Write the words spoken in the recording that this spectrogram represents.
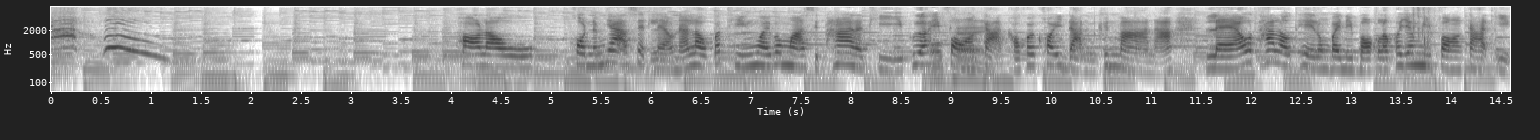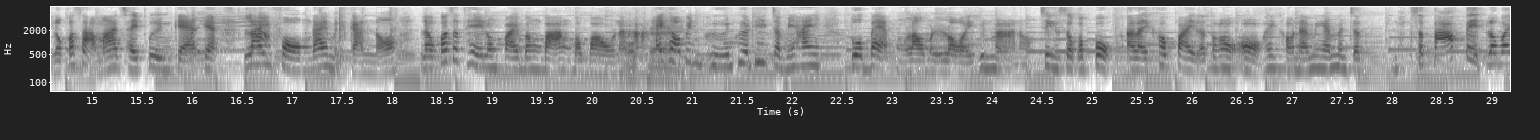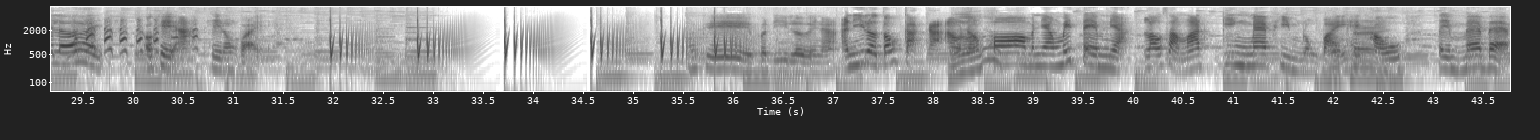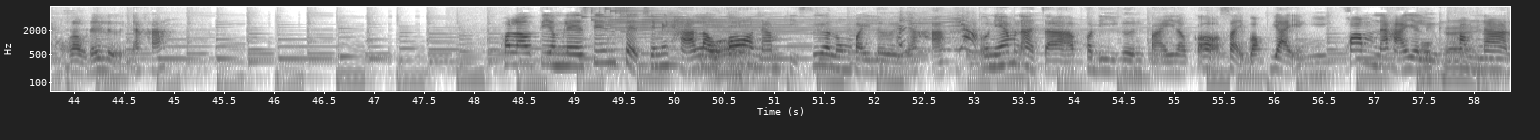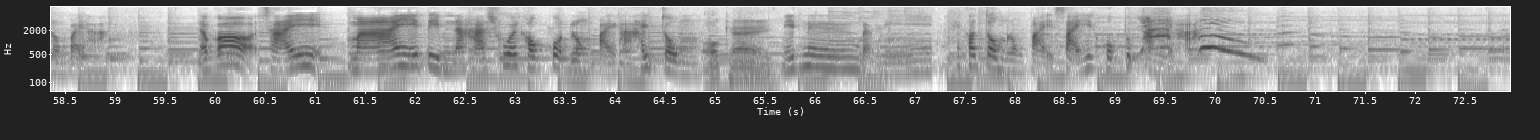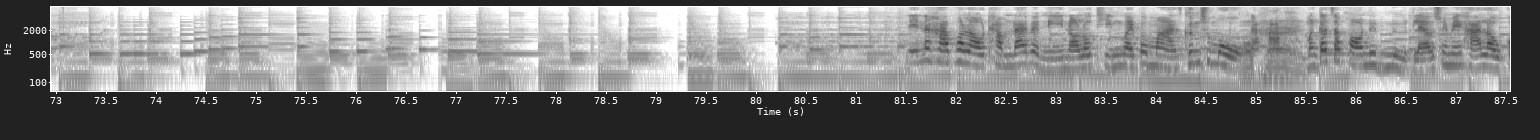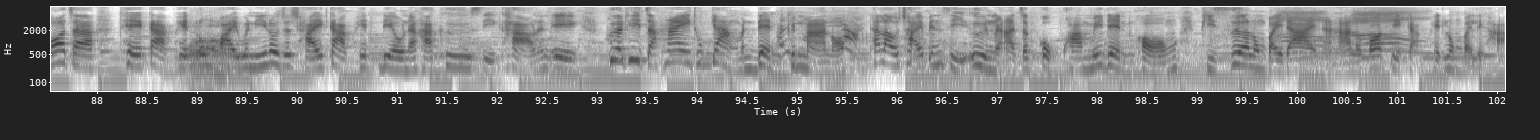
พอเรา คนน้ำยาเสร็จแล้วนะ เราก็ทิ้งไว้ประมาณ 15 นาที เพื่อให้โอเคฟองอากาศเขาค่อย ๆ ดันขึ้นมานะ แล้วถ้าเราเทลงไปในบล็อกแล้วเขายังมีฟองอากาศอีก เราก็สามารถใช้ปืนแก๊สเนี่ยไล่ฟองได้เหมือนกันเนาะเราก็จะเทลงไปบางๆเบาๆนะคะโอเคให้เขาเป็นพื้นเพื่อที่จะไม่ให้ตัวแบบของเรามันลอยขึ้นมาเนาะสิ่งสกปรกอะไรเข้าไปเราต้องเอาออกให้เขานะไม่งั้นมันจะสตาร์ฟติดลงไปเลย โอเคอะเทลงไป เคพอดีเลยนะ อันนี้เราต้องกะกะเอานะอ๋อพอมันยังไม่เต็มเนี่ย เราสามารถกิ้งแม่พิมพ์ลงไปโอเคให้เขาเต็มแม่แบบของเราได้เลยนะคะ พอเราเตรียมเรซินเสร็จใช่ไหมคะ เราก็นำผีเสื้อลงไปเลยนะคะ ตัวเนี้ยมันอาจจะพอดีเกินไป แล้วก็ใส่บล็อกใหญ่อย่างนี้ คว่ำนะคะ อย่าลืมโอเคคว่ำหน้าลงไปค่ะ แล้วก็ใช้ไม้ไอติมนะคะ ช่วยเขากดลงไปค่ะ ให้จม โอเค นิดนึงแบบนี้ ให้เขาจมลงไปใส่ให้ครบทุกอันเลยค่ะ นี่นะคะพอเราทำได้แบบนี้เนาะเราทิ้งไว้ประมาณครึ่งชั่วโมงนะคะโอเคมันก็จะพอหนืดๆแล้วใช่ไหมคะ เราก็จะเทกากเพชรลงไป วันนี้เราจะใช้กากเพชรเดียวนะคะ คือสีขาวนั่นเอง เพื่อที่จะให้ทุกอย่างมันเด่นขึ้นมาเนาะถ้าเราใช้เป็นสีอื่นมันอาจจะกลบความไม่เด่นของผีเสื้อลงไปได้นะคะ แล้วก็เทกากเพชรลงไปเลยค่ะ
